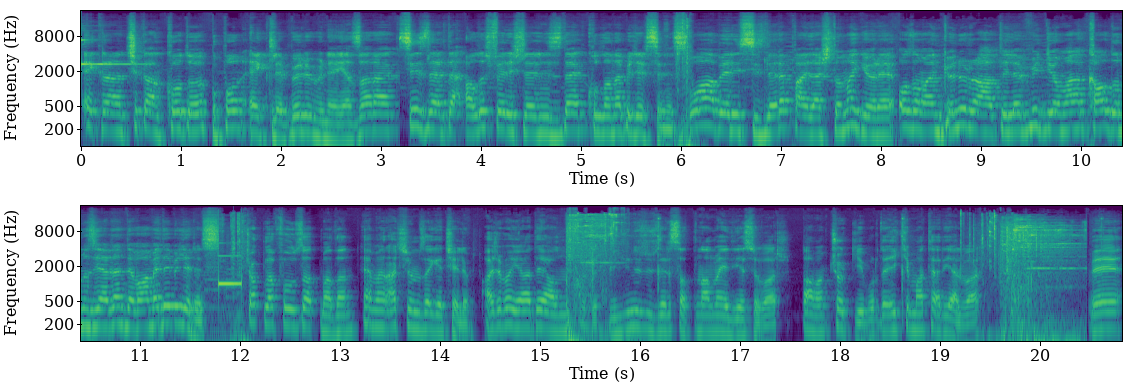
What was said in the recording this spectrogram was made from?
ekrana çıkan kodu kupon ekle bölümüne yazarak sizler de alışverişlerinizde kullanabilirsiniz. Bu haberi sizlere paylaştığıma göre o zaman gönül rahatlığıyla videoma kaldığımız yerden devam edebiliriz. Çok lafı uzatmadan hemen açımıza geçelim. Acaba iade almış mıdır? Bildiğiniz üzere satın alma hediyesi var. Tamam çok iyi. Burada iki materyal var. Ve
